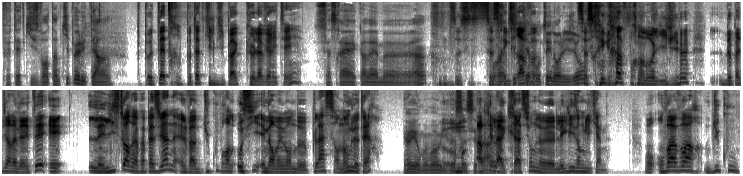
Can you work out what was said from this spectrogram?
Peut-être qu'il se vante un petit peu, Luther. Hein. Peut-être, peut-être qu'il dit pas que la vérité. Ça serait quand même. euh, hein Ce, ce- ce Pour serait un type grave. qui a monté une religion. Ce serait grave pour un religieux de pas dire la vérité. Et l'histoire de la papasse Jeanne, elle va du coup prendre aussi énormément de place en Angleterre, Ah Oui, au moment où il va se après la création de l'église anglicane. Bon, on va avoir du coup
